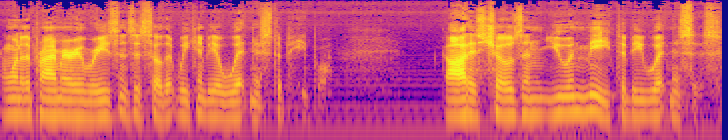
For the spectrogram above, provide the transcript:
And one of the primary reasons is so that we can be a witness to people. God has chosen you and me to be witnesses.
